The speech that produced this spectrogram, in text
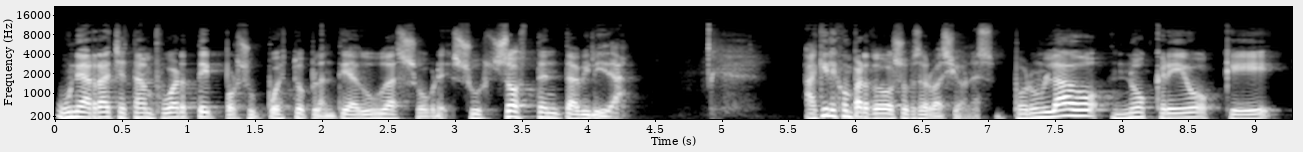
Una racha tan fuerte, por supuesto, plantea dudas sobre su sustentabilidad. Aquí les comparto dos observaciones. Por un lado, no creo que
